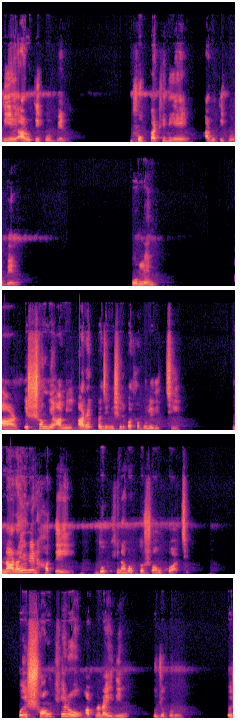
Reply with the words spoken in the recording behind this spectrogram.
দিয়ে আরতি করবেন, ধূপকাঠি দিয়ে আরতি করবেন। করলেন। আর এর সঙ্গে আমি আর একটা জিনিসের কথা বলে দিচ্ছি। নারায়ণের হাতে দক্ষিণাবর্ত শঙ্খ আছে। ওই শঙ্খেরও আপনারা এই দিন পুজো করুন। ওই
